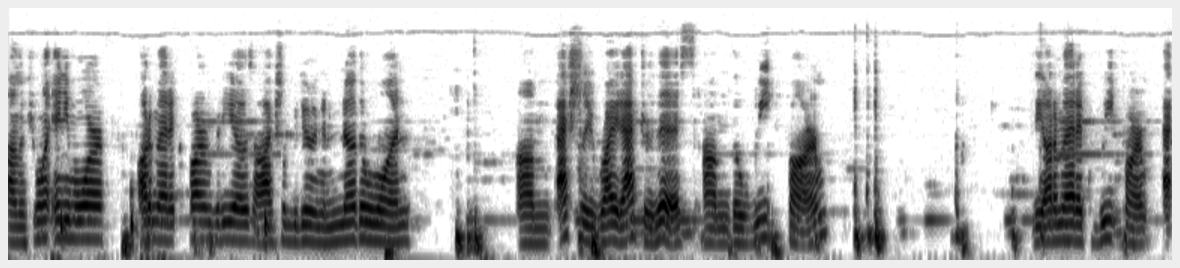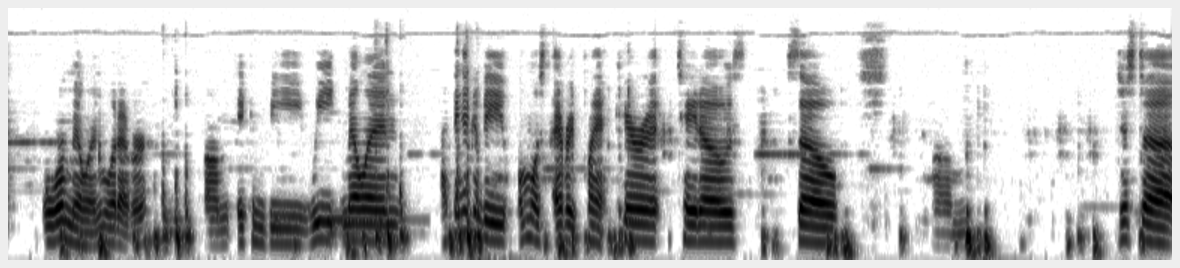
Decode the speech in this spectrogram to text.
Um, if you want any more automatic farm videos, I'll actually be doing another one. Um, actually, right after this, um, the wheat farm, the automatic wheat farm, or melon, whatever. Um, it can be wheat, melon. I think it can be almost every plant, carrot, potatoes. So, um, just uh,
